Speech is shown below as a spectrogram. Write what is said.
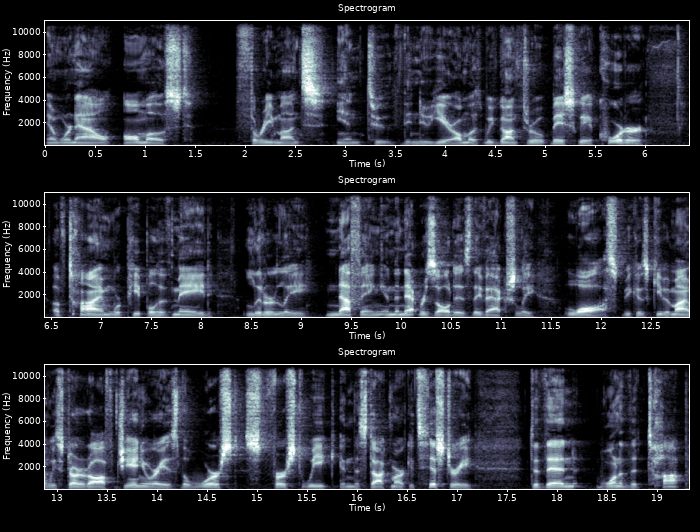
and we're now almost three months into the new year. Almost, we've gone through basically a quarter of time where people have made literally nothing, and the net result is they've actually lost. Because keep in mind, we started off January as the worst first week in the stock market's history, to then one of the top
